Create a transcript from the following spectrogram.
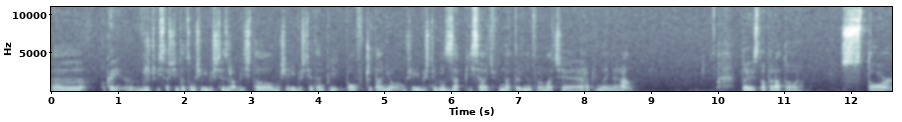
E, ok, w rzeczywistości to, co musielibyście zrobić, to musielibyście ten plik po wczytaniu, musielibyście go zapisać w natywnym formacie RapidMinera. To jest operator store.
